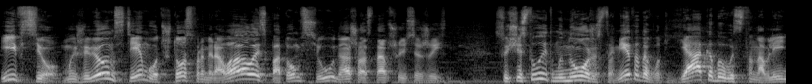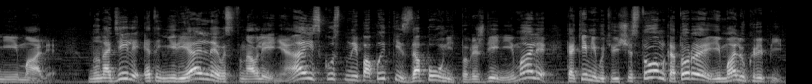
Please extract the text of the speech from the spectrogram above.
и все. Мы живем с тем, вот что сформировалось потом всю нашу оставшуюся жизнь. Существует множество методов вот якобы восстановления эмали – но на деле это не реальное восстановление, а искусственные попытки заполнить повреждение эмали каким-нибудь веществом, которое эмаль укрепит.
